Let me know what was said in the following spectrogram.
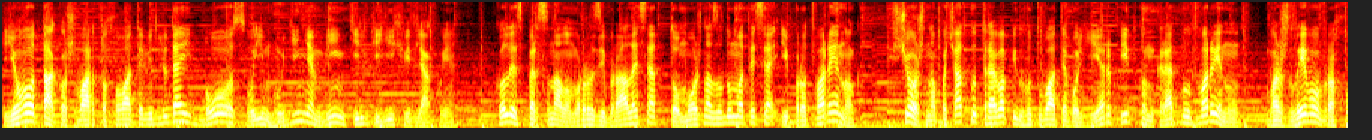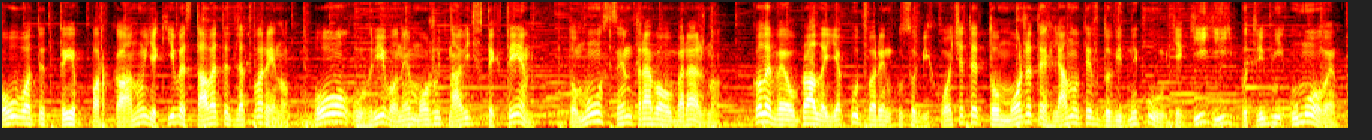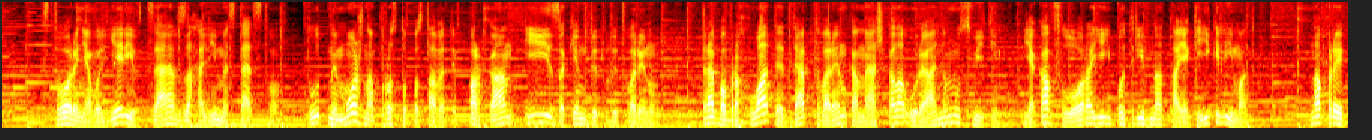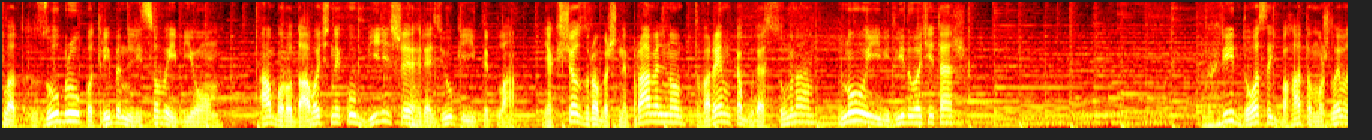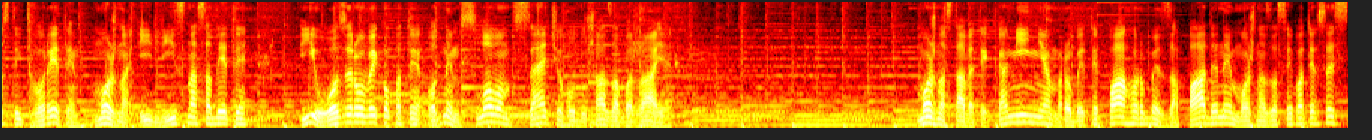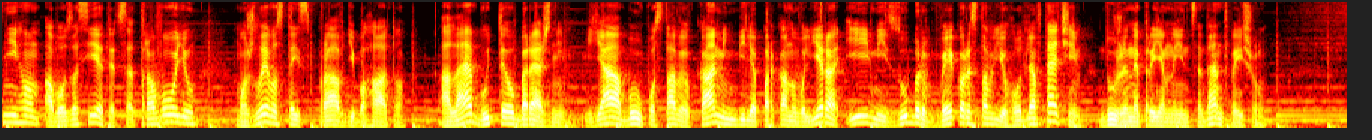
Його також варто ховати від людей, бо своїм гудінням він тільки їх відлякує. Коли з персоналом розібралися, то можна задуматися і про тваринок. Що ж, на початку треба підготувати вольєр під конкретну тварину. Важливо враховувати тип паркану, який ви ставите для тваринок, бо у грі вони можуть навіть втекти. Тому з цим треба обережно. Коли ви обрали, яку тваринку собі хочете, то можете глянути в довіднику, які їй потрібні умови. Створення вольєрів це взагалі мистецтво. Тут не можна просто поставити паркан і закинути туди тварину. Треба врахувати, де б тваринка мешкала у реальному світі, яка флора їй потрібна та який клімат. Наприклад, зубру потрібен лісовий біом, а бородавочнику більше грязюки і тепла. Якщо зробиш неправильно, тваринка буде сумна, ну і відвідувачі теж. В грі досить багато можливостей творити. Можна і ліс насадити, і озеро викопати, одним словом, все, чого душа забажає. Можна ставити каміння, робити пагорби, западини, можна засипати все снігом або засіяти все травою. Можливостей справді багато. Але будьте обережні. Я був поставив камінь біля паркану вольєра, і мій зубр використав його для втечі. Дуже неприємний інцидент вийшов.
